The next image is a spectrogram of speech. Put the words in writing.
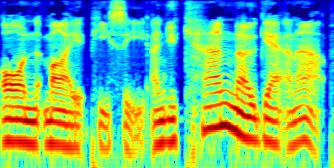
on my PC, and you can now get an app.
